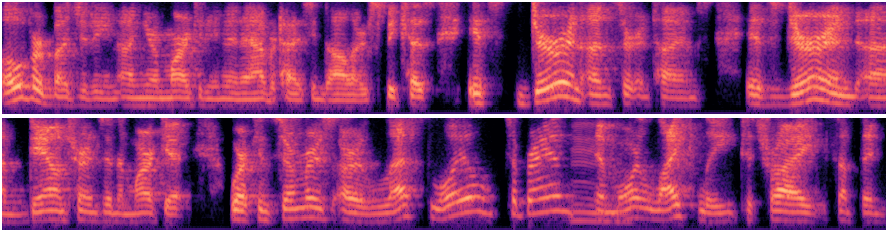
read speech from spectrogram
over budgeting on your marketing and advertising dollars because it's during uncertain times, it's during um, downturns in the market where consumers are less loyal to brands mm. and more likely to try something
